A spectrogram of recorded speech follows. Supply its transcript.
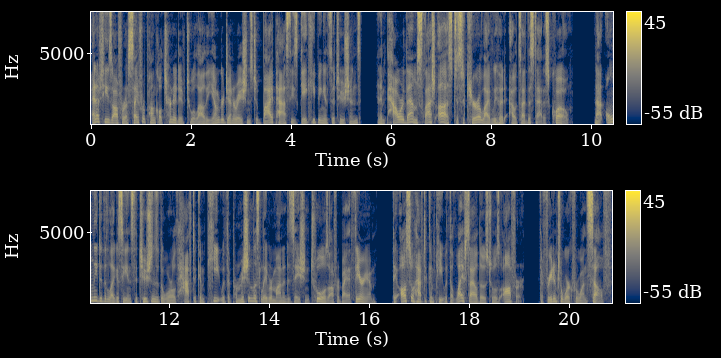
NFTs offer a cypherpunk alternative to allow the younger generations to bypass these gatekeeping institutions and empower them slash us to secure a livelihood outside the status quo. Not only do the legacy institutions of the world have to compete with the permissionless labor monetization tools offered by Ethereum, they also have to compete with the lifestyle those tools offer the freedom to work for oneself.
